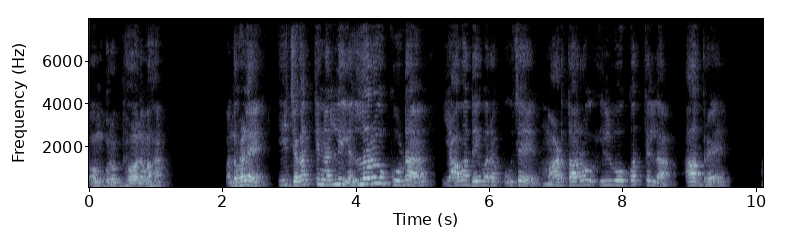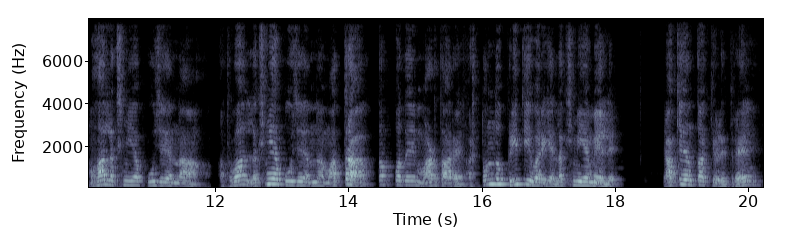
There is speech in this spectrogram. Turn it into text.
ಓಂ ಗುರುಭ್ಯೋ ನಮಃ. ಒಂದು ವೇಳೆ ಈ ಜಗತ್ತಿನಲ್ಲಿ ಎಲ್ಲರೂ ಕೂಡ ಯಾವ ದೇವರ ಪೂಜೆ ಮಾಡ್ತಾರೋ ಇಲ್ವೋ ಗೊತ್ತಿಲ್ಲ. ಆದ್ರೆ ಮಹಾಲಕ್ಷ್ಮಿಯ ಪೂಜೆಯನ್ನ ಅಥವಾ ಲಕ್ಷ್ಮಿಯ ಪೂಜೆಯನ್ನ ಮಾತ್ರ ತಪ್ಪದೆ ಮಾಡ್ತಾರೆ ಅಷ್ಟೊಂದು ಪ್ರೀತಿ ಇವರಿಗೆ ಲಕ್ಷ್ಮಿಯ ಮೇಲೆ. ಯಾಕೆ ಅಂತ ಕೇಳಿದ್ರೆ,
